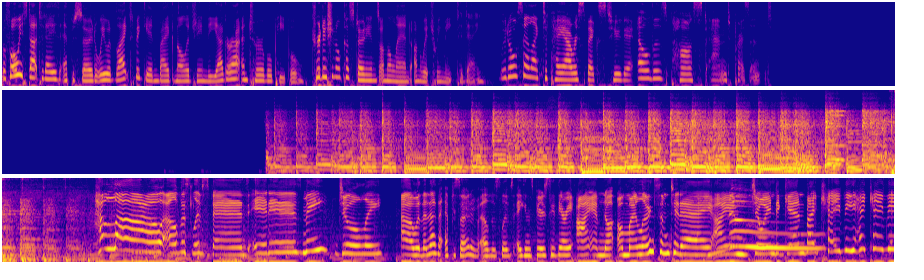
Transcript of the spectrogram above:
Before we start today's episode, we would like to begin by acknowledging the Yagara and Turrbal people, traditional custodians on the land on which we meet today. We'd also like to pay our respects to their elders, past and present. Elvis Lives fans. It is me, Julie. Uh, with another episode of Elvis Lives A Conspiracy Theory. I am not on my lonesome today. I am joined again by KB. Hey, KB.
